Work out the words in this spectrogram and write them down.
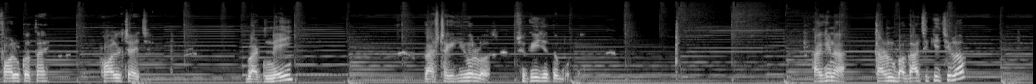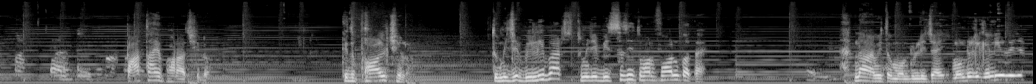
ফল কোথায়? ফল চাইছে। বাট নেই। গাছটাকে কি করল? শুকিয়ে যেতে বলল। হ্যাঁ কি না? কারণ গাছে কি ছিল? পাতায় ভরা ছিল। কিন্তু ফল ছিল। তুমি যে বিলিভার্স তুমি যে বিশ্বাসী, তোমার ফল কোথায়? না, আমি তো মন্ডলী যাই। মন্ডলী গেলেই হয়ে যাবে।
